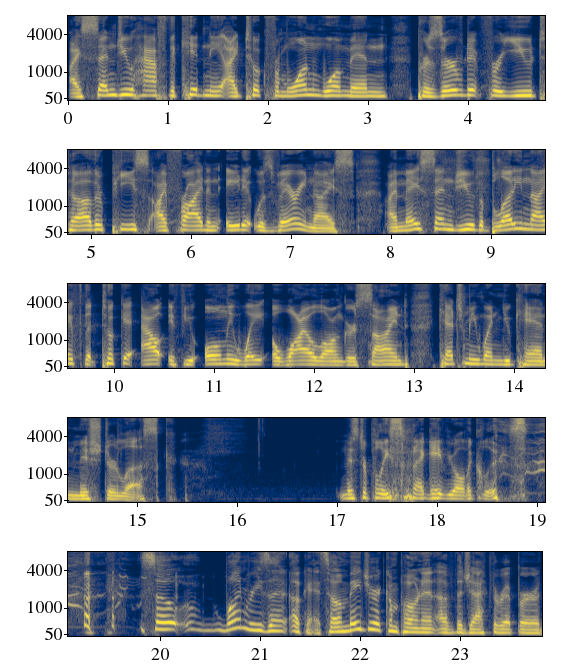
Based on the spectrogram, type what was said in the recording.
I send you half the kidney I took from one woman, preserved it for you to other piece I fried and ate it was very nice. I may send you the bloody knife that took it out if you only wait a while longer. Signed, catch me when you can, Mr. Lusk. Mr. Policeman, I gave you all the clues. So one reason, okay, so a major component of the Jack the Ripper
